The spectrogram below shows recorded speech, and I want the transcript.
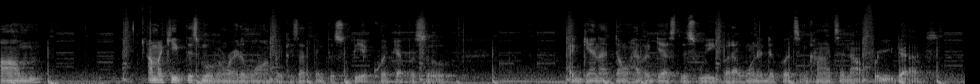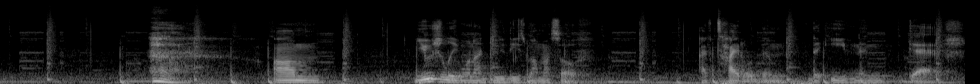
Um, I'm gonna keep this moving right along because I think this will be a quick episode. Again, I don't have a guest this week, but I wanted to put some content out for you guys. um, usually when I do these by myself, I've titled them The Evening Dash.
